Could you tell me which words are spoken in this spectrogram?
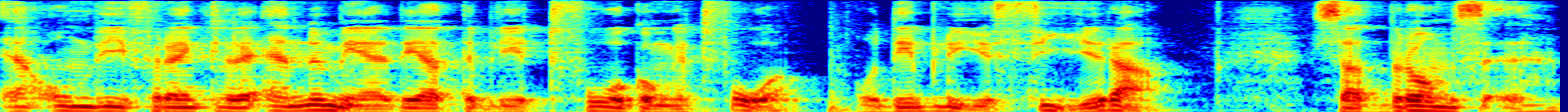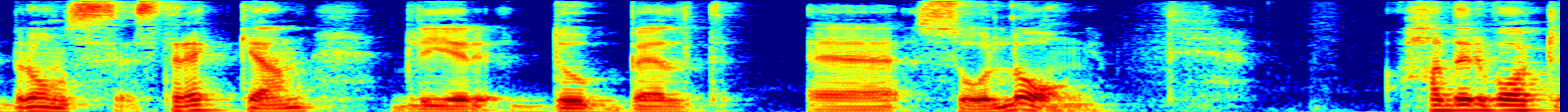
eh, om vi förenklar det ännu mer, det är att det blir 2 gånger 2 och det blir ju 4. Så att broms, bromssträckan blir dubbelt eh, så lång. Hade det varit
